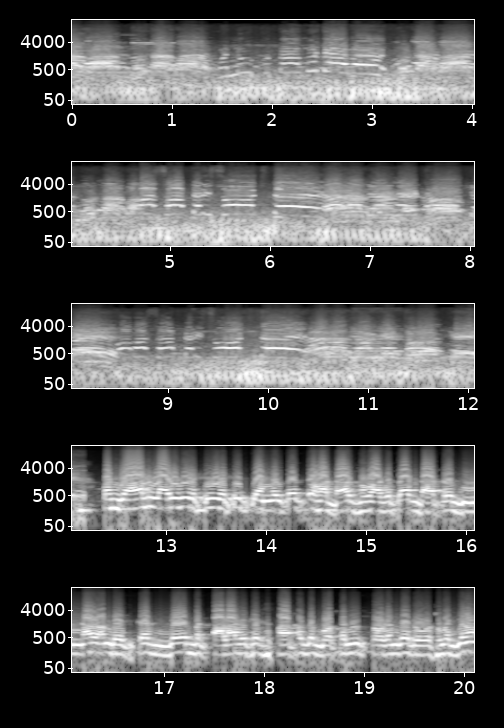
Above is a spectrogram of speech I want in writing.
ਮੁਰਦਾਬਾਦ ਮੁਰਦਾਬਾਦ। ਪੰਨੂ ਕੁੱਤਾ ਮੁਰਦਾਬਾਦ। ਮੁਰਦਾਬਾਦ ਮੁਰਦਾਬਾਦ। ਬਾਬਾ ਸਾਹਿਬ ਤੇਰੀ ਸੋਚ ਤੇ। ਪਹਿਰਾ ਦਿਆਂਗੇ ਠੋਕ ਕੇ। ਬਾਬਾ ਸਾਹਿਬ ਤੇਰੀ ਸੋਚ ਤੇ। ਪਹਿਰਾ ਦਿਆਂਗੇ ਠੋਕ ਕੇ। ਪੰਜਾਬ ਲਾਈਵ 88 ਚੈਨਲ ਤੇ ਤੁਹਾਡਾ ਸਵਾਗਤ ਹੈ ਡਾਕਟਰ ਭੀਮਰਾਓ ਅੰਬੇਦਕਰ ਦੇ ਬਟਾਲਾ ਵਿਖੇ ਸਥਾਪਿਤ ਬੁੱਤ ਨੂੰ ਤੋੜਨ ਦੇ ਰੋਸ ਵਜੋਂ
